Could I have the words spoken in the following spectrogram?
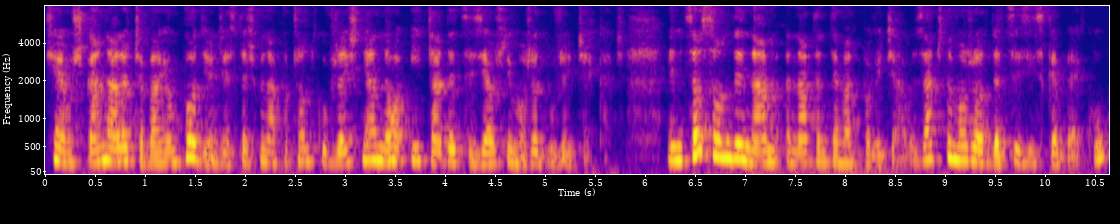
ciężka, no ale trzeba ją podjąć. Jesteśmy na początku września, no i ta decyzja już nie może dłużej czekać. Więc co sądy nam na ten temat powiedziały? Zacznę może od decyzji z Quebecu.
